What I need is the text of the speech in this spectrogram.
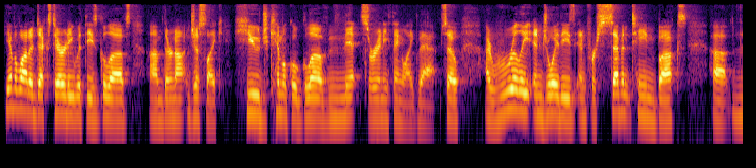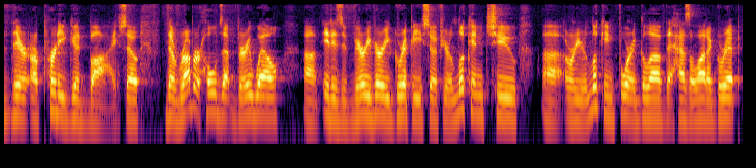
You have a lot of dexterity with these gloves. Um, they're not just like huge chemical glove mitts or anything like that. So I really enjoy these and for 17 bucks, uh, they're a pretty good buy. So the rubber holds up very well. Um, it is very, very grippy. So if you're looking to uh, or you're looking for a glove that has a lot of grip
